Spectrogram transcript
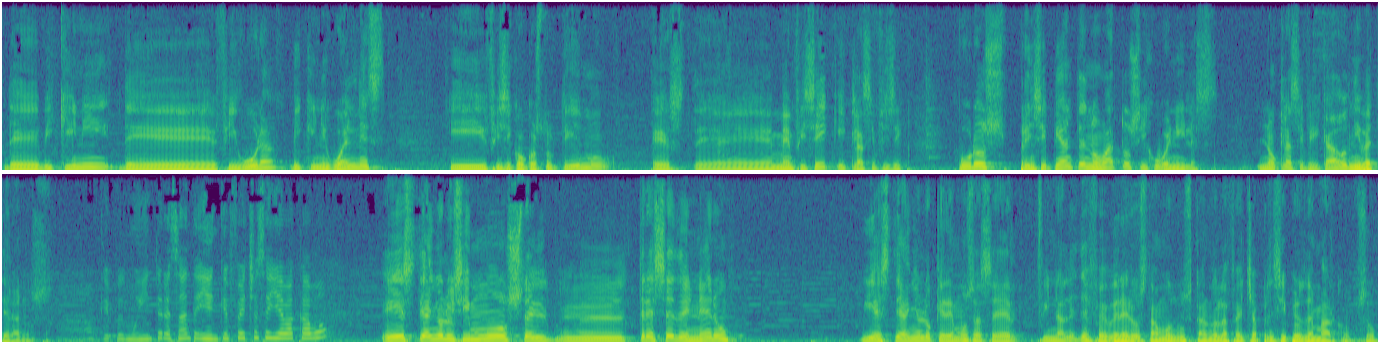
de bikini, de figura, bikini wellness y físico-constructivismo, este, men physique y clase physique. Puros principiantes, novatos y juveniles, no clasificados ni veteranos. Ah, ok, pues muy interesante. ¿Y en qué fecha se lleva a cabo? Este año lo hicimos el, el 13 de enero y este año lo queremos hacer finales de febrero, estamos buscando la fecha, principios de marzo,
